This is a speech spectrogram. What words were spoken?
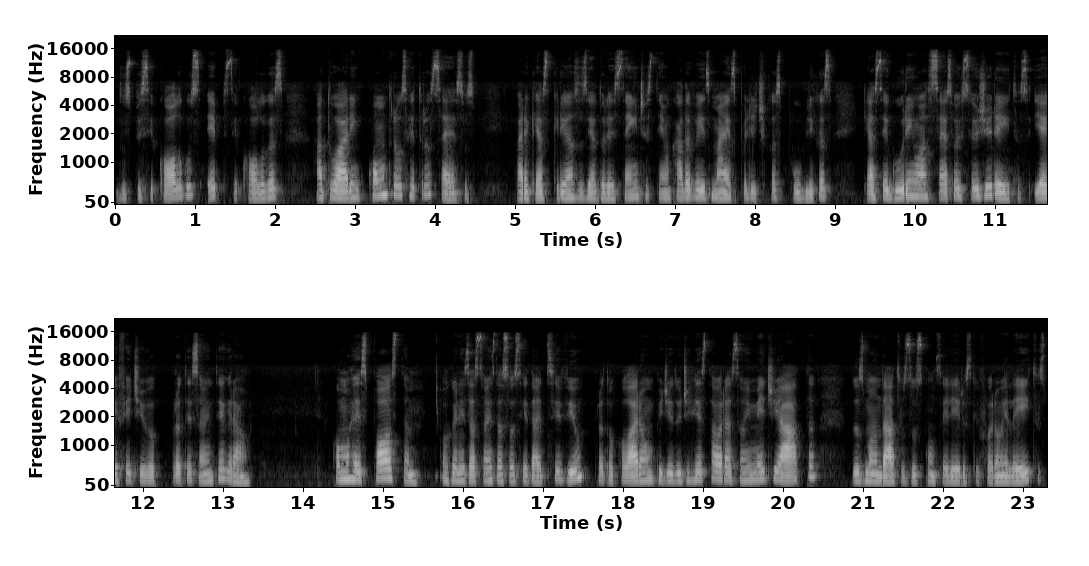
dos psicólogos e psicólogas atuarem contra os retrocessos, para que as crianças e adolescentes tenham cada vez mais políticas públicas que assegurem o acesso aos seus direitos e a efetiva proteção integral. Como resposta, organizações da sociedade civil protocolaram um pedido de restauração imediata dos mandatos dos conselheiros que foram eleitos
